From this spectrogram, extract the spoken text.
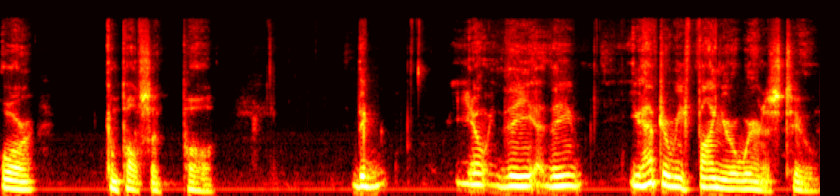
or compulsive pull. The you know the the you have to refine your awareness too.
